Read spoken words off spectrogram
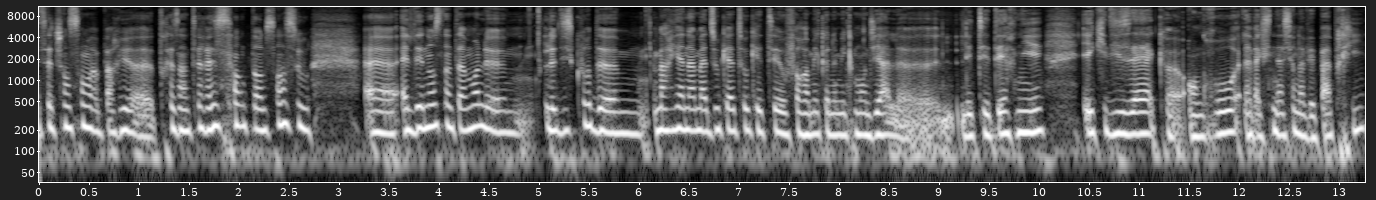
cette, chanson m'a paru très intéressante dans le sens où elle dénonce notamment le, le, discours de Mariana Mazzucato qui était au Forum économique mondial l'été dernier et qui disait qu'en gros, la vaccination n'avait pas pris,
